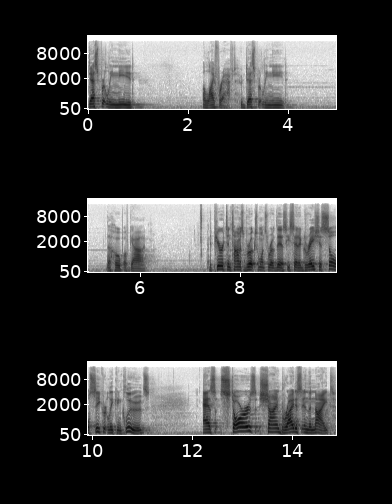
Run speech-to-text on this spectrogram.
desperately need a life raft, who desperately need the hope of God. The Puritan Thomas Brooks once wrote this. He said, A gracious soul secretly concludes, as stars shine brightest in the night,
